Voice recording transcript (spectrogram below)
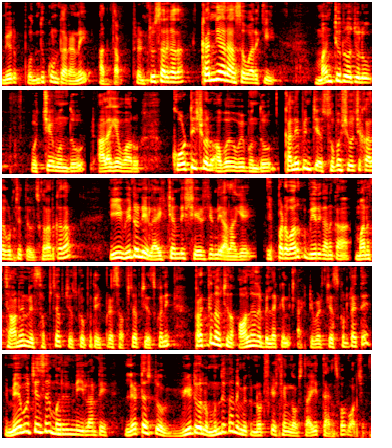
మీరు పొందుకుంటారని అర్థం. ఫ్రెండ్స్ చూసారు కదా? కన్యా రాశి వారికి మంచి రోజులు వచ్చే ముందు అలాగే వారు కోటీశ్వరులు అవ్వబోయే ముందు కనిపించే శుభ సూచకాల గురించి తెలుసుకున్నారు కదా? ఈ వీడియోని లైక్ చేయండి షేర్ చేయండి అలాగే ఇప్పటి వరకు మీరు కనుక మన ఛానల్ని సబ్స్క్రైబ్ చేసుకోకపోతే ఇప్పుడే సబ్స్క్రైబ్ చేసుకొని ప్రక్కన వచ్చిన ఆన్లైన్ బిల్లకని యాక్టివేట్ చేసుకున్నట్లయితే మేము చేసే మరిన్ని ఇలాంటి లేటెస్ట్ వీడియోలు ముందుగానే మీకు నోటిఫికేషన్గా వస్తాయి. థ్యాంక్స్ ఫర్ వాచింగ్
